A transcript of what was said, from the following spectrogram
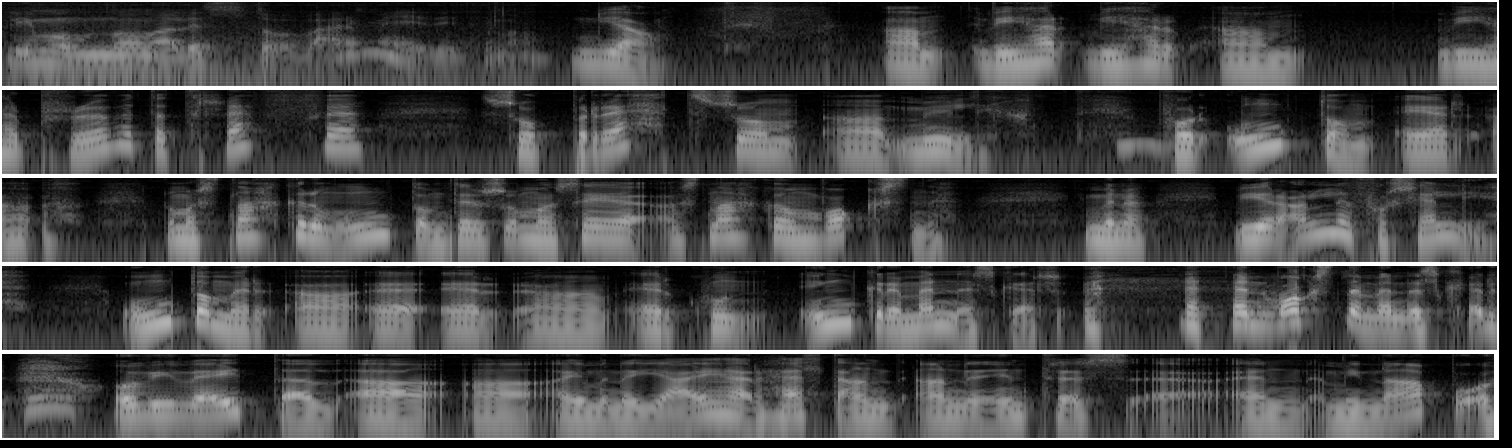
bli med om noen har lyst til å være med i de teamene? Ja, um, vi, har, vi, har, um, vi har prøvet å treffe så bredt som uh, mulig. For ungdom er, uh, når man snakker om ungdom, det er som man sier, snakker om voksne. Jeg mener, vi er alle forskjellige. Ungdom er, er, er, er kun yngre mennesker enn voksne mennesker. Og vi vet at uh, uh, jeg, mener, jeg har helt an, annen interesse uh, enn min nabo,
